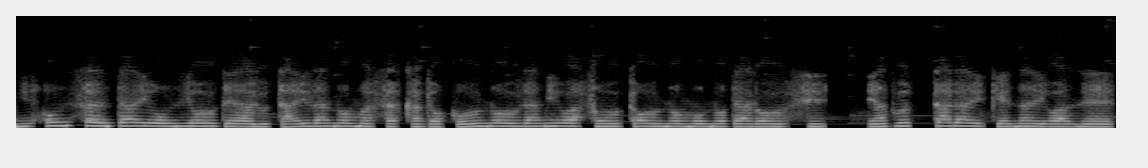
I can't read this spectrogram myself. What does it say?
日本三大怨霊である平野正門公の恨みは相当のものだろうし、破ったらいけないわね。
